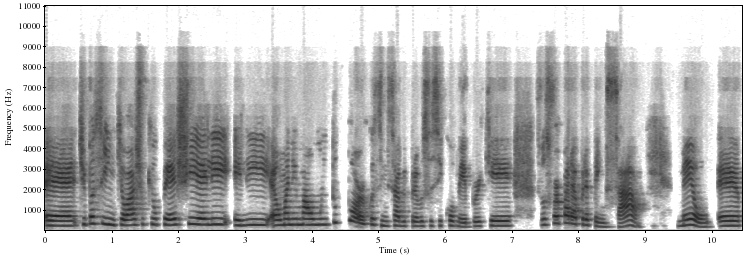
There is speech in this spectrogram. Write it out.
É, tipo assim, que eu acho que o peixe, ele, ele é um animal muito porco, assim, sabe, para você se comer, porque se você for parar pra pensar, meu, é,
